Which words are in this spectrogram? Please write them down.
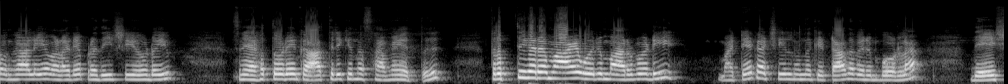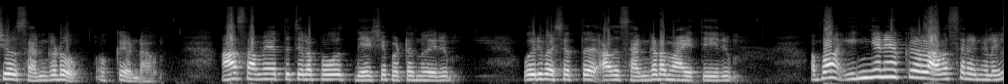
പങ്കാളിയെ വളരെ പ്രതീക്ഷയോടെയും സ്നേഹത്തോടെയും കാത്തിരിക്കുന്ന സമയത്ത് തൃപ്തികരമായ ഒരു മറുപടി മറ്റേ കക്ഷിയിൽ നിന്ന് കിട്ടാതെ വരുമ്പോഴുള്ള ദേഷ്യവും സങ്കടവും ഒക്കെ ഉണ്ടാകും ആ സമയത്ത് ചിലപ്പോൾ ദേഷ്യപ്പെട്ടെന്ന് വരും. ഒരു വശത്ത് അത് സങ്കടമായി തീരും. അപ്പോൾ ഇങ്ങനെയൊക്കെയുള്ള അവസരങ്ങളിൽ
